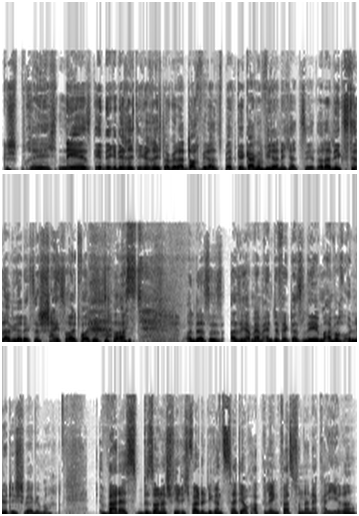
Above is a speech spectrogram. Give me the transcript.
Gespräch, nee, es geht nicht in die richtige Richtung und dann doch wieder ins Bett gegangen und wieder nicht erzählt. Und dann liegst du da wieder und denkst, scheiße, heute wollte ich was. Und das ist, also ich habe mir im Endeffekt das Leben einfach unnötig schwer gemacht. War das besonders schwierig, weil du die ganze Zeit ja auch abgelenkt warst von deiner Karriere,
